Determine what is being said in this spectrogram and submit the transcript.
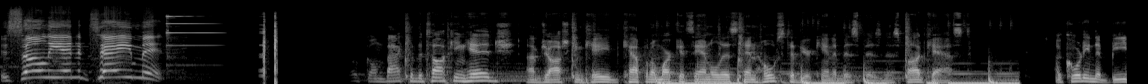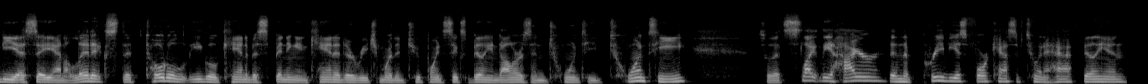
It's only entertainment. Welcome back to the Talking Hedge. I'm Josh Kincaid, capital markets analyst and host of your cannabis business podcast. According to BDSA Analytics, the total legal cannabis spending in Canada reached more than $2.6 billion in 2020. So that's slightly higher than the previous forecast of 2.5 billion.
